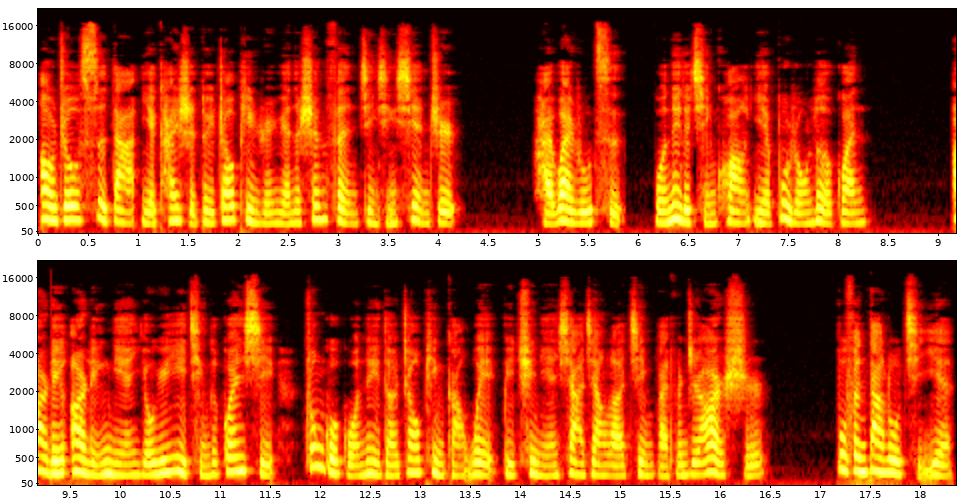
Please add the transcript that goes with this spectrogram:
澳洲四大也开始对招聘人员的身份进行限制。海外如此，国内的情况也不容乐观。二零二零年，由于疫情的关系，中国国内的招聘岗位比去年下降了近百分之二十。部分大陆企业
